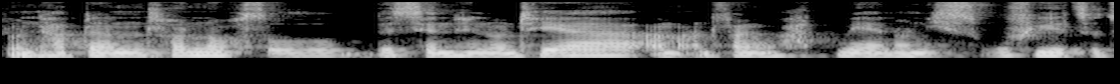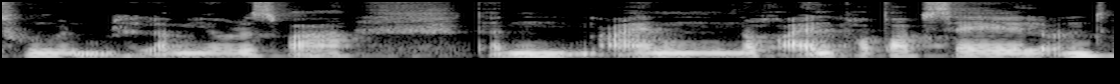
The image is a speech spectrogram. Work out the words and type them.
und habe dann schon noch so ein bisschen hin und her. Am Anfang hatten wir ja noch nicht so viel zu tun mit Motellamio. Das war dann ein, noch ein Pop-up-Sale und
